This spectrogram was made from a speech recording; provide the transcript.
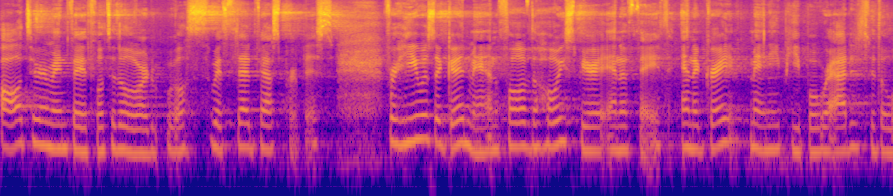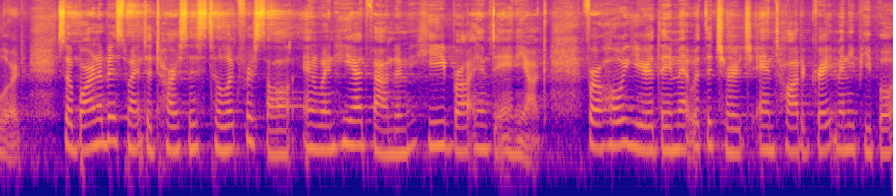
all to remain faithful to the Lord with steadfast purpose. For he was a good man, full of the Holy Spirit and of faith, and a great many people were added to the Lord. So Barnabas went to Tarsus to look for Saul, and when he had found him, he brought him to Antioch. For a whole year they met with the church and taught a great many people,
